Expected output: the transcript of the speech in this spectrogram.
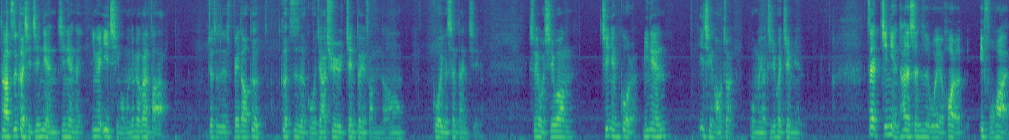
对啊，只可惜今年今年的因为疫情，我们就没有办法，就是飞到各各自的国家去见对方，然后过一个圣诞节，所以我希望今年过了，明年疫情好转，我们有机会见面。在今年他的生日，我也画了一幅画，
